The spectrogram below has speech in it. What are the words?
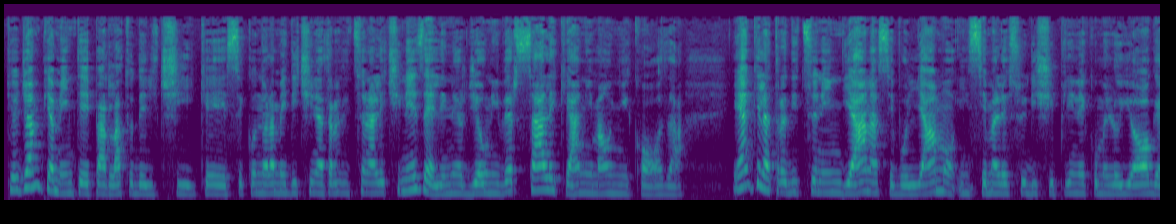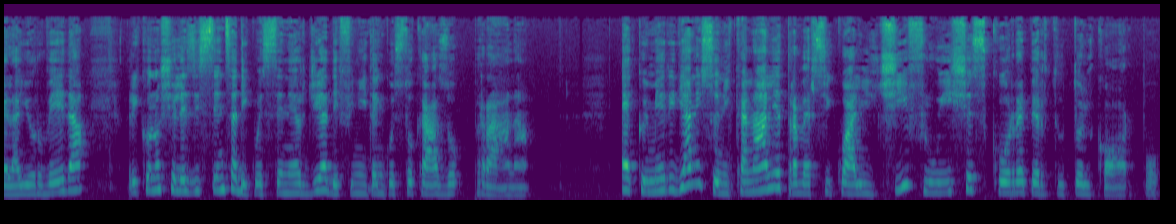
Ti ho già ampiamente parlato del Qi, che secondo la medicina tradizionale cinese è l'energia universale che anima ogni cosa, e anche la tradizione indiana, se vogliamo, insieme alle sue discipline come lo yoga e la Ayurveda, riconosce l'esistenza di questa energia definita in questo caso prana. Ecco, i meridiani sono i canali attraverso i quali il Qi fluisce e scorre per tutto il corpo.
